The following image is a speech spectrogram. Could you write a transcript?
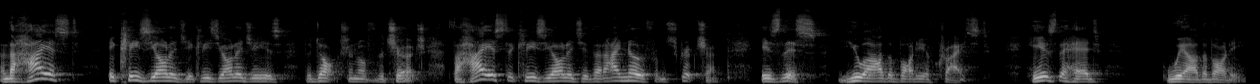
And the highest ecclesiology, ecclesiology is the doctrine of the church. The highest ecclesiology that I know from scripture is this you are the body of Christ. He is the head, we are the body.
